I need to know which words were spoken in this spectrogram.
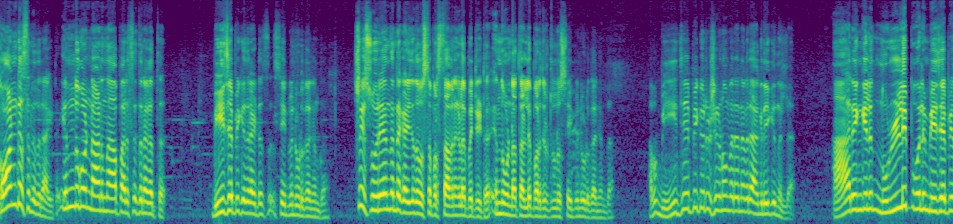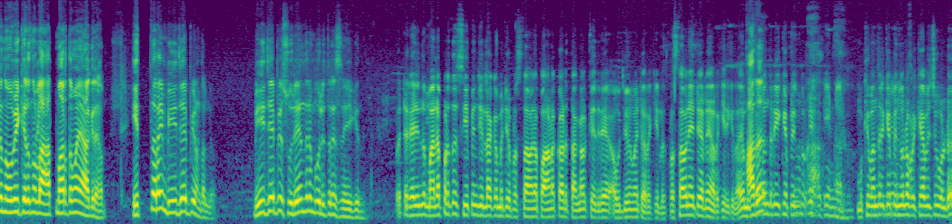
കോൺഗ്രസിനെതിരായിട്ട് എന്തുകൊണ്ടാണെന്ന് ആ പരസ്യത്തിനകത്ത് ബി ജെ പിക്ക് എതിരായിട്ട് സ്റ്റേറ്റ്മെന്റ് കൊടുക്കാൻ എന്താ? ശ്രീ സുരേന്ദ്രന്റെ കഴിഞ്ഞ ദിവസത്തെ പ്രസ്താവനകളെ പറ്റിയിട്ട് എന്തുകൊണ്ടാണ് തള്ളി പറഞ്ഞിട്ടുള്ള സ്റ്റേറ്റ്മെന്റ് കൊടുക്കാൻ എന്താ? അപ്പോൾ ബി ജെ പിക്ക് ഒരു ക്ഷീണവും വരാൻ അവർ ആഗ്രഹിക്കുന്നില്ല. ആരെങ്കിലും നുള്ളിപ്പോലും ബി ജെ പിയെ നോവിക്കരുതെന്നുള്ള ആത്മാർത്ഥമായ ആഗ്രഹം ഇത്രയും ബി ജെ പി ഉണ്ടല്ലോ. ബി ജെ പി സുരേന്ദ്രൻ പോലും ഇത്രയും സ്നേഹിക്കുന്നു ഒറ്റ കഴിഞ്ഞ മലപ്പുറത്ത് സി പി എം ജില്ലാ കമ്മിറ്റി പ്രസ്താവന പാണക്കാട് തങ്ങൾക്കെതിരെ ഔദ്യോഗികമായിട്ട് ഇറക്കിയില്ല പ്രസ്താവനയായിട്ട് തന്നെ ഇറക്കിയിരിക്കുന്നത്. അത് മുഖ്യമന്ത്രിക്ക് പിന്തുണ മുഖ്യമന്ത്രിക്ക് പിന്തുണ പ്രഖ്യാപിച്ചുകൊണ്ട്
